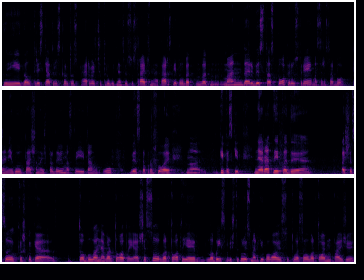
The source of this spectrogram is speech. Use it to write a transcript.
kurį gal 3-4 kartus perverčiu, turbūt net visų straipsnių neperskaitau, bet, bet man dar vis tas popieriaus turėjimas yra svarbu. Ten jeigu tašino išpardavimas, tai ten, uf, viską prašluoju. Na, kaip pasakyti, nėra taip, kad e, aš esu kažkokia tobula nevartotoja. Aš esu vartotoja ir labai iš tikrųjų smarkiai kovoju su tuo savo vartojimu, pavyzdžiui,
